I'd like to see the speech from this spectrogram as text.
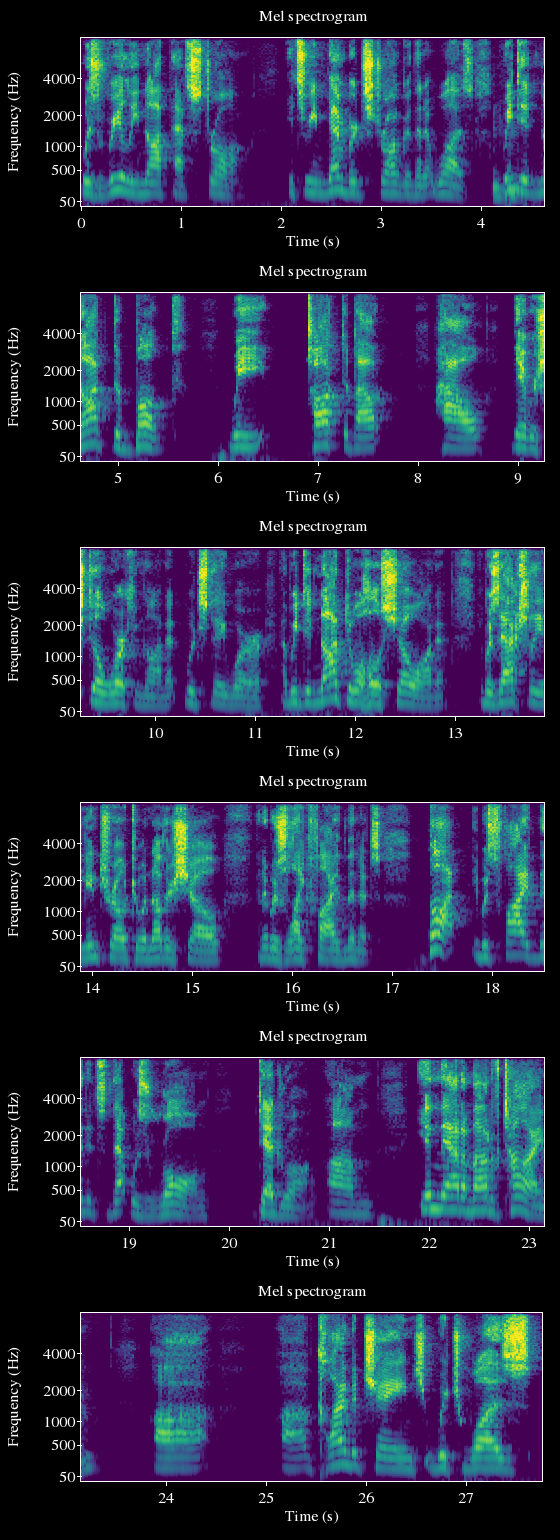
was really not that strong. It's remembered stronger than it was. We mm-hmm. did not debunk, we talked about how they were still working on it, which they were, and we did not do a whole show on it. It was actually an intro to another show, and it was like five minutes. But it was five minutes that was wrong, dead wrong. Um, in that amount of time, uh, uh, climate change, which was,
